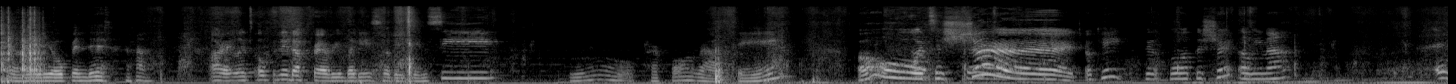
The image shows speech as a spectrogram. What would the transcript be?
I already opened it. All right, let's open it up for everybody so they can see. Ooh, purple wrapping. Oh, it's a shirt. Okay, pull out the shirt, Alina.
